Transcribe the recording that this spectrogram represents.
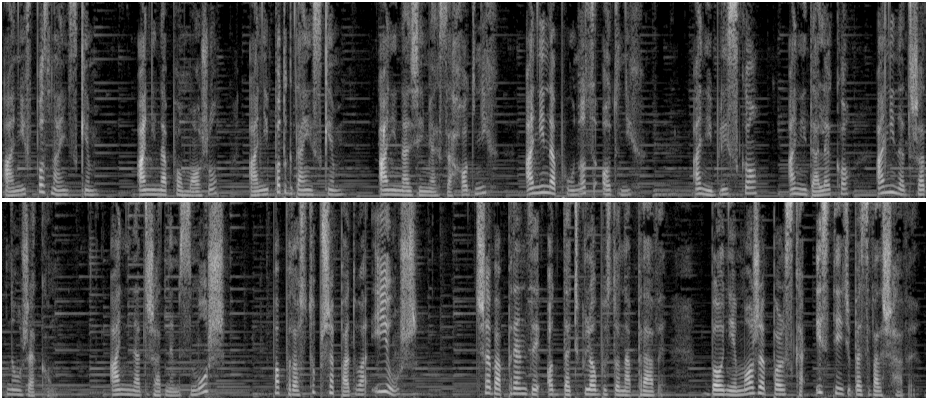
ani w Poznańskiem, ani na Pomorzu, ani pod Gdańskiem, ani na ziemiach zachodnich, ani na północ od nich, ani blisko, ani daleko, ani nad żadną rzeką, ani nad żadnym z mórz, po prostu przepadła i już. Trzeba prędzej oddać globus do naprawy, bo nie może Polska istnieć bez Warszawy.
